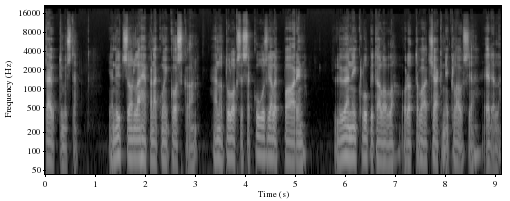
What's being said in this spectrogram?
täyttymystä, ja nyt se on lähempänä kuin koskaan. Hän on tuloksessa kuusialle paarin lyönnin klubitalolla odottavaa Jack Nicklausia edellä.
